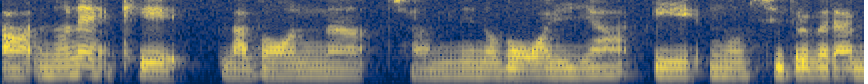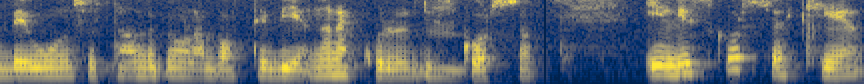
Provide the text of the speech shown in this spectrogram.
Ah, non è che la donna ha meno voglia e non si troverebbe uno soltanto per una botta e via, non è quello il Mm. discorso. Il discorso è che,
